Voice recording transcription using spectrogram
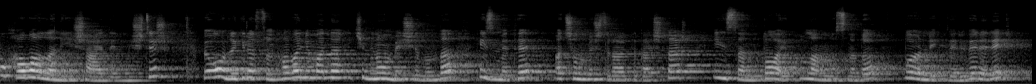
bu havaalanı inşa edilmiştir. Ve orada Giresun Havalimanı 2015 yılında hizmete açılmıştır arkadaşlar. İnsanın doğayı kullanmasına da bu örnekleri vererek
